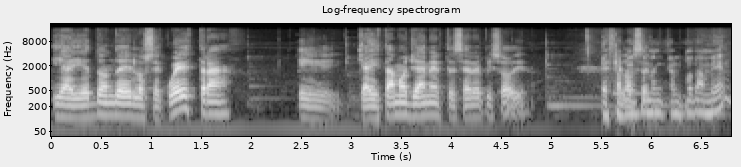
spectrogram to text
y ahí es donde lo secuestra, y que ahí estamos ya en el tercer episodio. Esa parte me encantó también.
